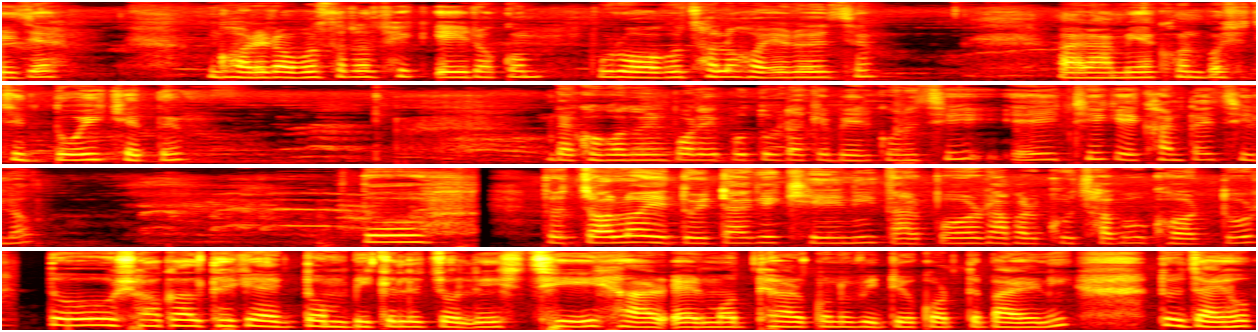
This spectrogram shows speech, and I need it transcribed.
এই যে ঘরের অবস্থাটা ঠিক এই রকম পুরো অগোছালো হয়ে রয়েছে। আর আমি এখন বসেছি দই খেতে। দেখো কতদিন পরে এই পুতুলটাকে বের করেছি। এই ঠিক এখানটাই ছিল। তো তো চলো এই দইটা আগে খেয়ে নিই তারপর আবার গোছাবো ঘর তোর। তো সকাল থেকে একদম বিকেলে চলে এসেছি আর এর মধ্যে আর কোনো ভিডিও করতে পারিনি। তো যাই হোক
